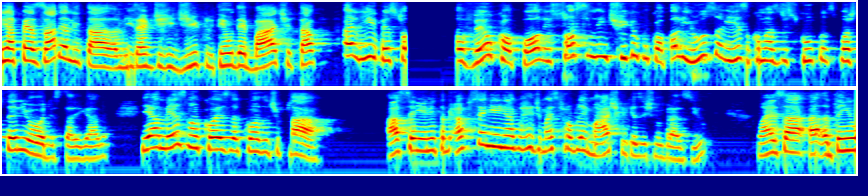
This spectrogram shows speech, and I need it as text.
e apesar dele estar ali, serve de ridículo, tem o debate e tal, ali o pessoal vê o Coppola e só se identifica com o Coppola e usa isso como as desculpas posteriores, tá ligado? E é a mesma coisa quando, tipo, a, a CNN também. A CNN é a rede mais problemática que existe no Brasil. Mas a, a- tem o,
